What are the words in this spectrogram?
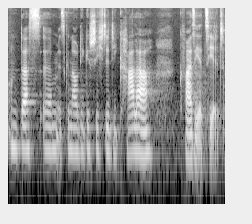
Und das ähm, ist genau die Geschichte, die Carla quasi erzählt.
